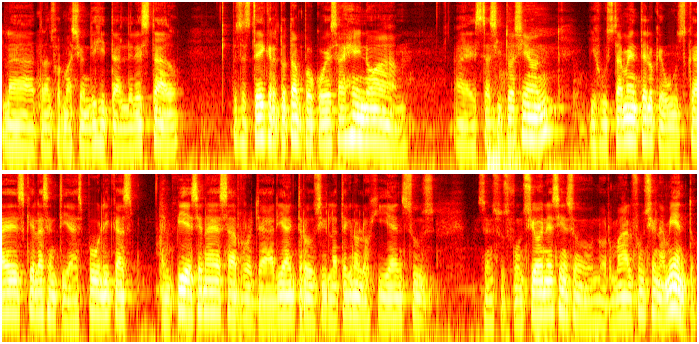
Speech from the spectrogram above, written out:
la transformación digital del Estado, pues este decreto tampoco es ajeno a, a esta situación y justamente lo que busca es que las entidades públicas empiecen a desarrollar y a introducir la tecnología en sus, pues, en sus funciones y en su normal funcionamiento.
